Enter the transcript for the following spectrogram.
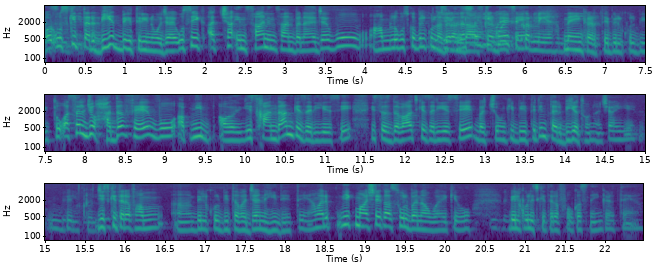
और उसकी तरबियत बेहतरीन हो जाए उसे एक अच्छा इंसान इंसान बनाया जाए वो हम लोग उसको बिल्कुल नज़रअंदाज कर देते हैं। नहीं करते बिल्कुल भी। तो असल जो हदफ है वो अपनी इस ख़ानदान के ज़रिए से इस अजदवाज के ज़रिए से बच्चों की बेहतरीन तरबियत होना चाहिए। बिल्कुल। जिसकी तरफ़ हम बिल्कुल भी तवज्जो नहीं देते हैं। हमारे एक माशरे का असूल बना हुआ है कि वो बिल्कुल इसकी तरफ़ फोकस नहीं करते हैं।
